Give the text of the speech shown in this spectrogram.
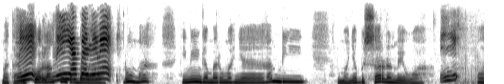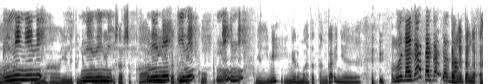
mata Riko langsung terbelalak. Rumah ini gambar rumahnya Hamdi. Rumahnya besar dan mewah. Wah, rumah yang ditunjuk Hamdi besar sekali, kata Riko. Yang ini, ini rumah tetangganya. Tangga-tangga.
